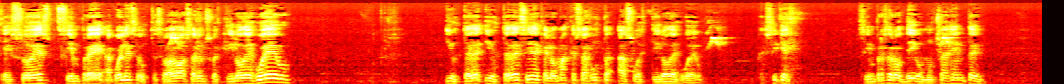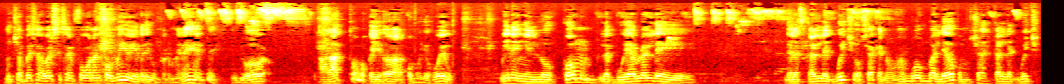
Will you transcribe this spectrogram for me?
Eso es siempre, acuérdense, usted se va a basar en su estilo de juego. Y usted, y usted decide que lo más que se ajusta a su estilo de juego. Así que, siempre se los digo, mucha gente, muchas veces a veces se enfocan conmigo y yo le digo, pero mire gente, yo adapto lo que yo, como yo juego. Miren, en los common les voy a hablar de, de la Scarlet Witch, o sea que nos han bombardeado con muchas Scarlet Witch.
